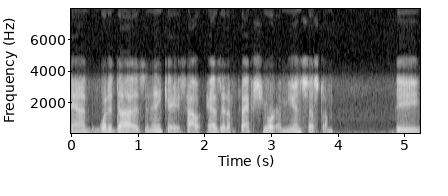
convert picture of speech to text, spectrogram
And what it does, in any case, how as it affects your immune system, the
